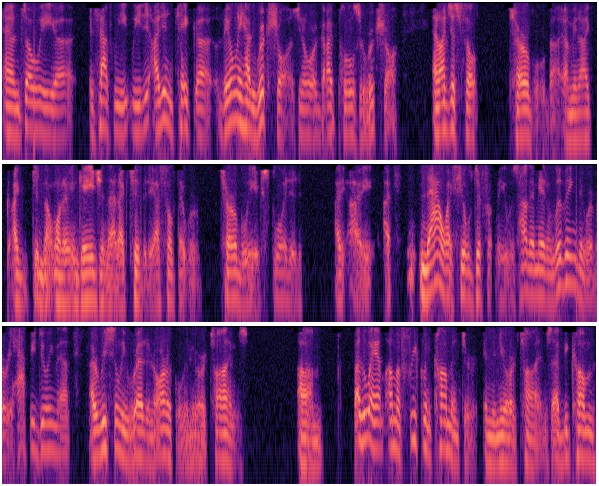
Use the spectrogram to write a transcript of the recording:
And so we uh, in fact, we we I didn't take. Uh, they only had rickshaws, you know, where a guy pulls a rickshaw, and I just felt terrible about it. I mean, I I did not want to engage in that activity. I felt that we're terribly exploited. I, I, I now I feel differently. It was how they made a living. They were very happy doing that. I recently read an article in the New York Times. Um, by the way, I'm, I'm a frequent commenter in the New York Times. I've become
